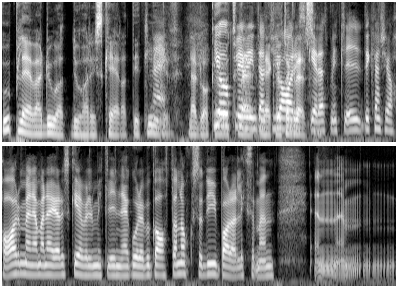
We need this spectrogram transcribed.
Upplever du att du har riskerat ditt liv? Nej. När du har jag upplever inte att jag har riskerat mitt liv. Det kanske jag har, men jag menar, jag riskerar väl mitt liv när jag går över gatan också. Det är ju bara liksom en, en um,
